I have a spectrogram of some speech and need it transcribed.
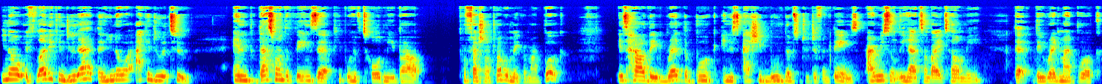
you know, if Luvvie can do that, then you know what? I can do it too. And that's one of the things that people have told me about Professional Troublemaker, my book, is how they read the book and it's actually moved them to do different things. I recently had somebody tell me that they read my book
